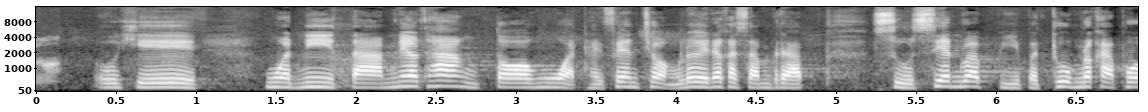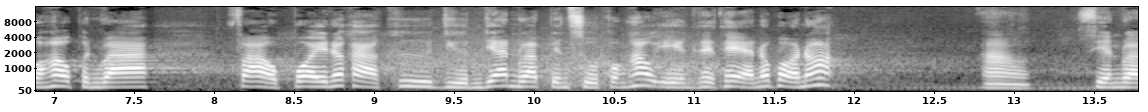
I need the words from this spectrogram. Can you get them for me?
อ โอเค งวดนี้ตามแนวทางต่องวดให้แฟนช่องเลยนะคะสำหรับสูตรเซียนว่าปีปทุมนะคะพอเฮาเพิ่นว่าฝ้าวปล่อยเนาะคะคือยืนยันว่าเป็นสูตรของเฮาเองแท้ๆเนาะพอเนาะอ้าวเซียนว่า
